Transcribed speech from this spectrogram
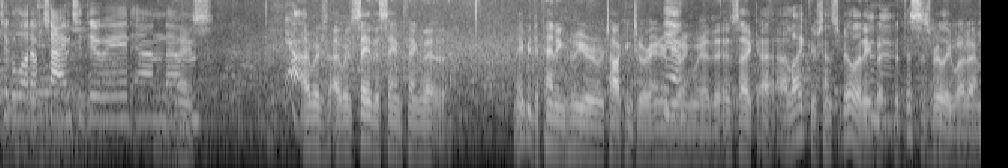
took a lot of time to do it, and um, nice. Yeah. I would I would say the same thing that maybe depending who you're talking to or interviewing with, it's like I, I like their sensibility, but but this is really what I'm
